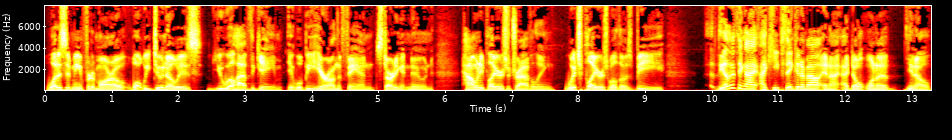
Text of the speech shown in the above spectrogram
What does it mean for tomorrow? What we do know is you will have the game. It will be here on the fan starting at noon. How many players are traveling? Which players will those be? The other thing I, I keep thinking about, and I, I don't want to, you know,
